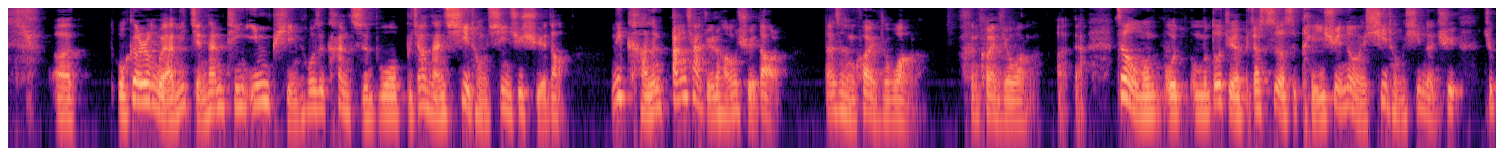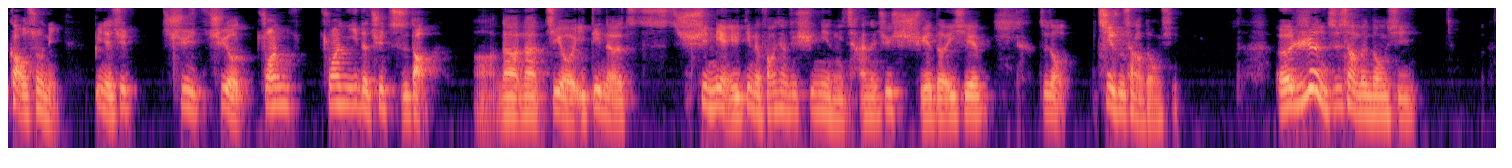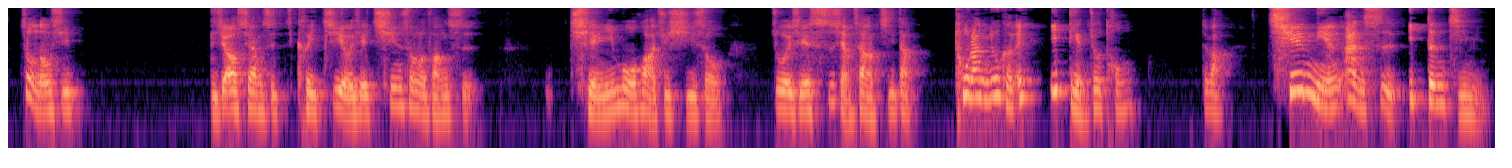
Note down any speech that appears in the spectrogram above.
呃，我个人认为啊，你简单听音频或是看直播，比较难系统性去学到。你可能当下觉得好像学到了，但是很快你就忘了，很快你就忘了。啊，对啊，这我们我我们都觉得比较适合是培训那种系统性的去去告诉你，并且去去去有专专一的去指导啊，那那既有一定的训练，一定的方向去训练，你才能去学得一些这种技术上的东西，而认知上面的东西，这种东西比较像是可以借由一些轻松的方式，潜移默化去吸收，做一些思想上的激荡。突然，你有可能哎，一点就通，对吧？千年暗示，一灯即明。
